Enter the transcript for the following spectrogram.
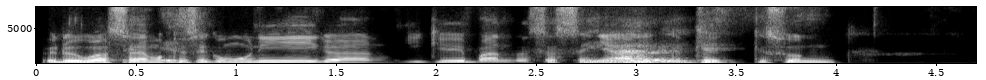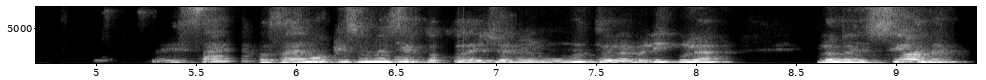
Pero igual sabemos que se comunican y que mandan esas señales que, son. Exacto, sabemos que eso no es cierto. De hecho, en algún momento de la película lo mencionan.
